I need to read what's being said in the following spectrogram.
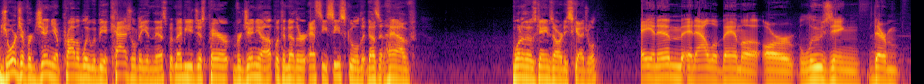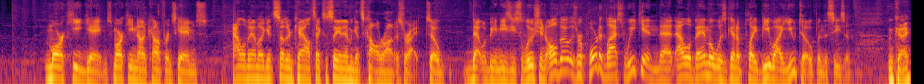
Georgia, Virginia probably would be a casualty in this, but maybe you just pair Virginia up with another SEC school that doesn't have one of those games already scheduled. A&M and Alabama are losing their marquee games, marquee non-conference games. Alabama against Southern Cal, Texas A&M against Colorado. That's right. So that would be an easy solution. Although it was reported last weekend that Alabama was going to play BYU to open the season. Okay.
